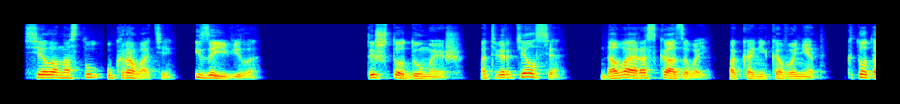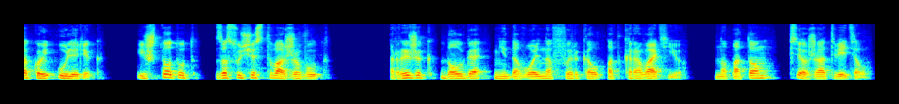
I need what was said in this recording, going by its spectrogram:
села на стул у кровати и заявила. «Ты что думаешь, отвертелся? Давай рассказывай, пока никого нет. Кто такой Ульрик? И что тут за существа живут?» Рыжик долго недовольно фыркал под кроватью, но потом все же ответил.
